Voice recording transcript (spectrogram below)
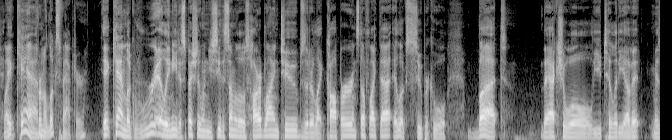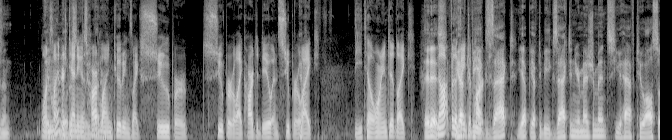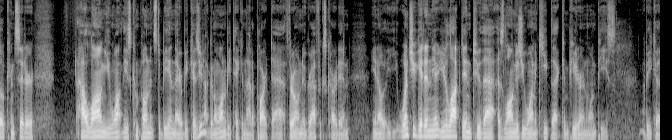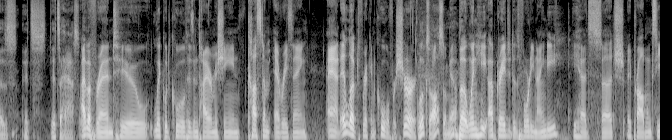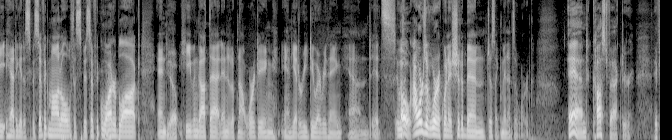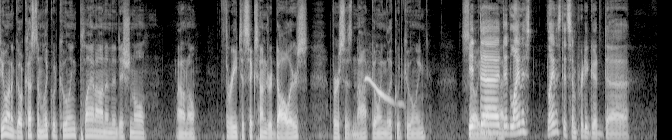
it can from a looks factor. it can look really neat, especially when you see the, some of those hardline tubes that are like copper and stuff like that. It looks super cool, but the actual utility of it isn't. Well, isn't my understanding is hardline tubing is like super, super like hard to do and super like detail oriented. Like It is not for the you have faint to of be heart. Exact. Yep, you have to be exact in your measurements. You have to also consider how long you want these components to be in there because you're not going to want to be taking that apart to add, throw a new graphics card in. You know, once you get in there, you're locked into that as long as you want to keep that computer in one piece because it's it's a hassle. I have a friend who liquid cooled his entire machine, custom everything, and it looked freaking cool for sure. it looks awesome, yeah. But when he upgraded to the 4090, he had such a problem because he, he had to get a specific model with a specific water block, and Yep. he even got that. Ended up not working, and he had to redo everything. And it's it was Oh. hours of work when it should have been just like minutes of work. and cost factor. If you want to go custom liquid cooling, plan on an additional, I don't know, three to six hundred dollars versus not going liquid cooling. So did yeah, uh, I- did Linus Linus did some pretty good uh,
